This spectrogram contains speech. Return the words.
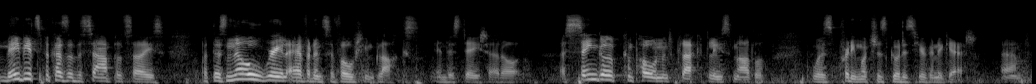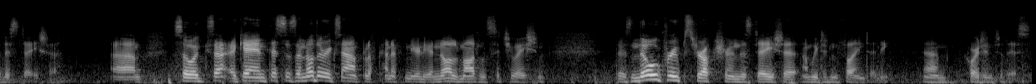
maybe it's because of the sample size, but there's no real evidence of voting blocks in this data at all. A single component Plackett-Luce model was pretty much as good as you're going to get um, for this data. Um, so exa- again, this is another example of kind of nearly a null model situation. There's no group structure in this data, and we didn't find any um, according to this.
